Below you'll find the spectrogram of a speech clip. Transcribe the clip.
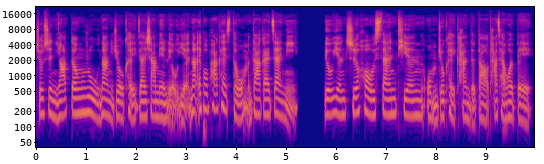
就是你要登入，那你就可以在下面留言。那 Apple Podcast 我们大概在你留言之后三天，我们就可以看得到，它才会被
